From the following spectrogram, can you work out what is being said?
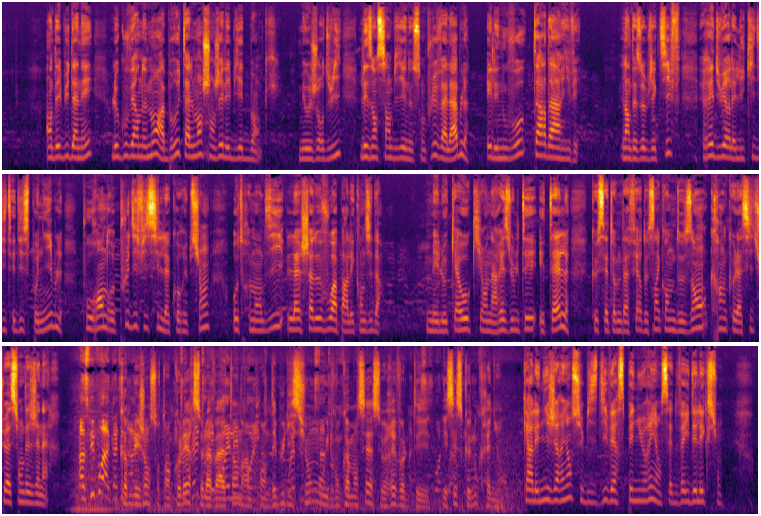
En début d'année, le gouvernement a brutalement changé les billets de banque. Mais aujourd'hui, les anciens billets ne sont plus valables et les nouveaux tardent à arriver. L'un des objectifs, réduire les liquidités disponibles pour rendre plus difficile la corruption, autrement dit l'achat de voix par les candidats. Mais le chaos qui en a résulté est tel que cet homme d'affaires de 52 ans craint que la situation dégénère. Comme les gens sont en colère, cela va atteindre un point d'ébullition où ils vont commencer à se révolter. Et c'est ce que nous craignons. Car les Nigérians subissent diverses pénuries en cette veille d'élection.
